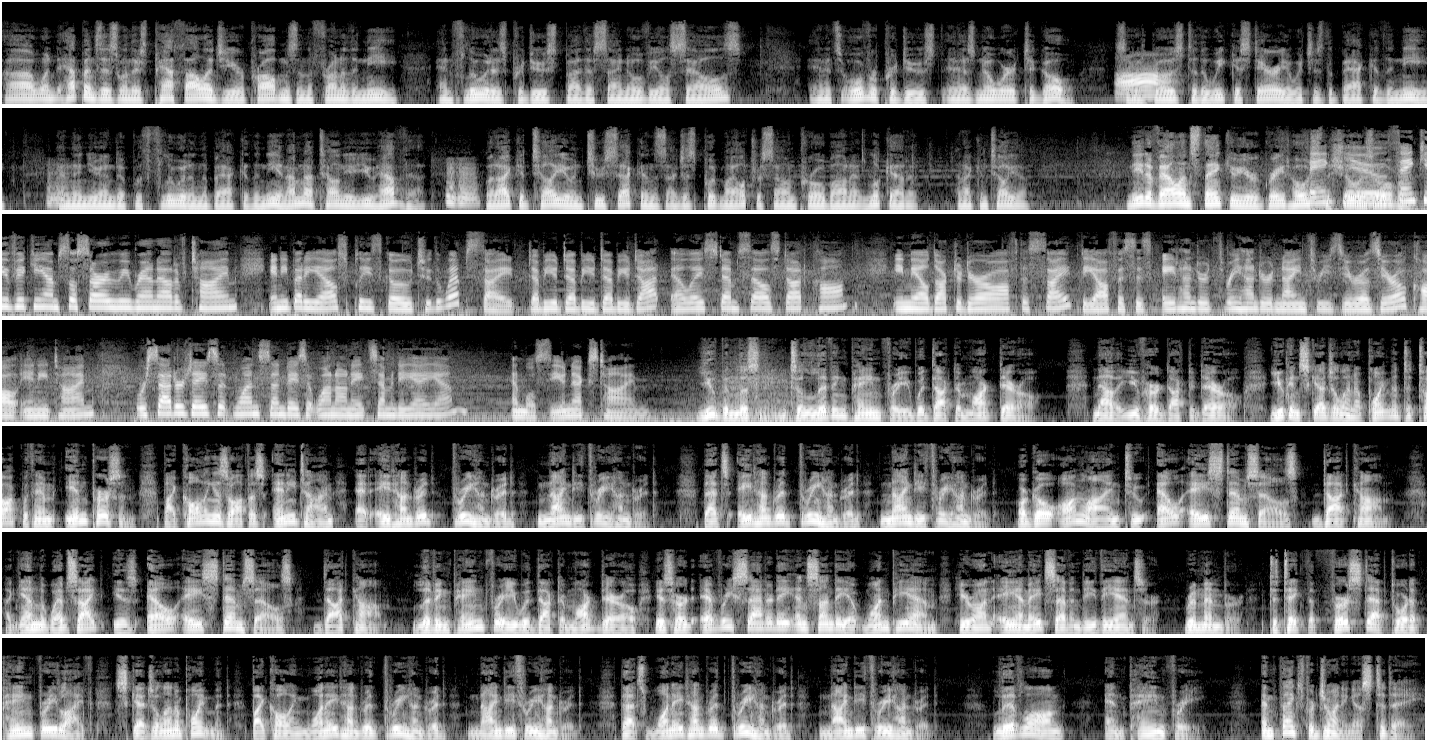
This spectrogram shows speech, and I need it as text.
Uh, what happens is when there's pathology or problems in the front of the knee, and fluid is produced by the synovial cells, and it's overproduced, it has nowhere to go. So Ah. it goes to the weakest area, which is the back of the knee, Mhm. and then you end up with fluid in the back of the knee. And I'm not telling you you have that, Mhm. but I could tell you in two seconds. I just put my ultrasound probe on it and look at it, and I can tell you. Nita Valens, thank you. You're a great host. Thank the show you. is over. Thank you, Vicki. I'm so sorry we ran out of time. Anybody else, please go to the website, www.lastemcells.com. Email Dr. Darrow off the site. The office is 800 300 9300. Call anytime. We're Saturdays at 1, Sundays at 1 on 870 a.m. And we'll see you next time. You've been listening to Living Pain Free with Dr. Mark Darrow. Now that you've heard Dr. Darrow, you can schedule an appointment to talk with him in person by calling his office anytime at 800 300 9300. That's 800 300 9300. Or go online to lastemcells.com. Again, the website is lastemcells.com. Living Pain Free with Dr. Mark Darrow is heard every Saturday and Sunday at 1 p.m. here on AM 870 The Answer. Remember, to take the first step toward a pain free life, schedule an appointment by calling 1 800 300 9300. That's 1 800 300 9300. Live long and pain free. And thanks for joining us today.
